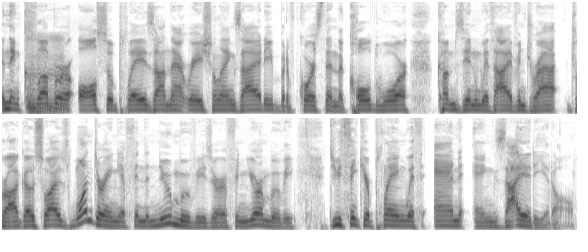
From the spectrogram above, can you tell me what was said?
And then Clubber also plays on that racial anxiety, but of course then the Cold War comes in with Ivan Dra- Drago. So I was wondering if in the new movies or if in your movie, do you think you're playing with an anxiety at all?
